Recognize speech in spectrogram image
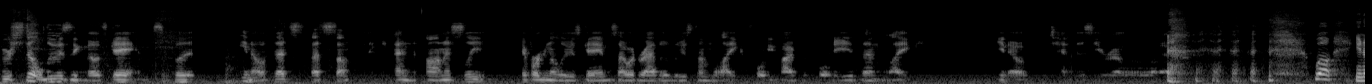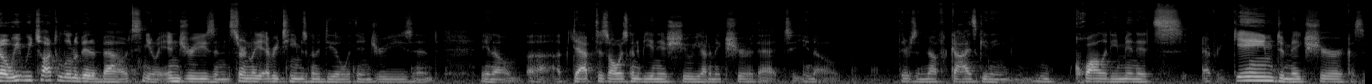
We were still losing those games, but you know that's that's something. And honestly, if we're gonna lose games, I would rather lose them like 45 to 40 than like you know 10 to zero or whatever. well, you know, we, we talked a little bit about you know injuries, and certainly every team is going to deal with injuries, and you know, uh, depth is always going to be an issue. You got to make sure that you know there's enough guys getting quality minutes every game to make sure, because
